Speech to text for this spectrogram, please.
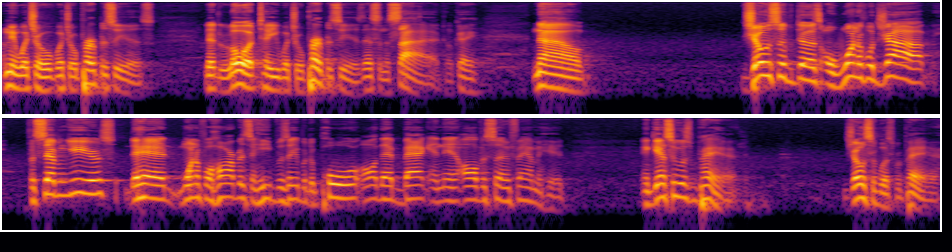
I mean, what your, what your purpose is. Let the Lord tell you what your purpose is. That's an aside, okay? Now, Joseph does a wonderful job for seven years. They had wonderful harvests, and he was able to pull all that back, and then all of a sudden, famine hit. And guess who was prepared? Joseph was prepared.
